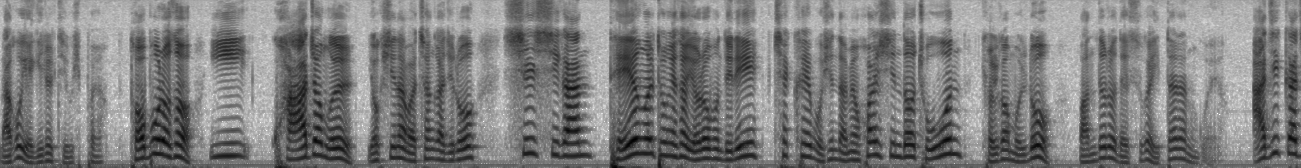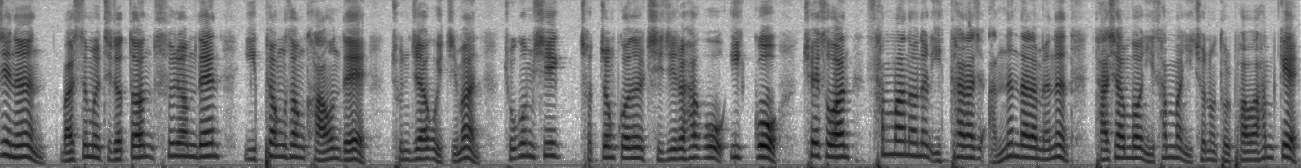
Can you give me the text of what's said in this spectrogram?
라고 얘기를 드리고 싶어요. 더불어서 이 과정을 역시나 마찬가지로 실시간 대응을 통해서 여러분들이 체크해 보신다면 훨씬 더 좋은 결과물도 만들어낼 수가 있다는 거예요. 아직까지는 말씀을 드렸던 수렴된 이평선 가운데 존재하고 있지만 조금씩 저점권을 지지를 하고 있고 최소한 3만원을 이탈하지 않는다라면은 다시 한번 이 32,000원 돌파와 함께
